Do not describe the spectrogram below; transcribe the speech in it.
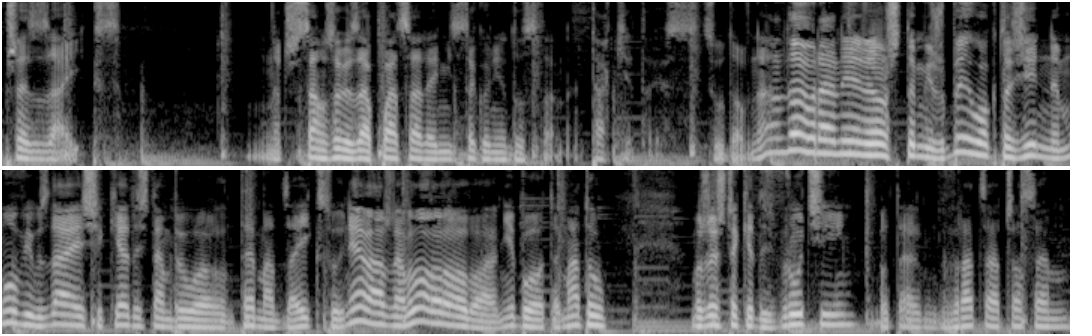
Przez ZAX. Znaczy sam sobie zapłacę, ale nic z tego nie dostanę. Takie to jest cudowne. No dobra, nie, już tym już było, ktoś inny mówił, zdaje się, kiedyś tam było temat ZAX-u, nieważne, bla, bla, bla, nie było tematu. Może jeszcze kiedyś wróci, bo ten wraca czasem.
